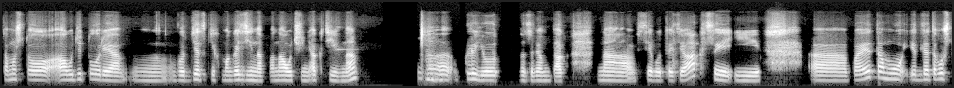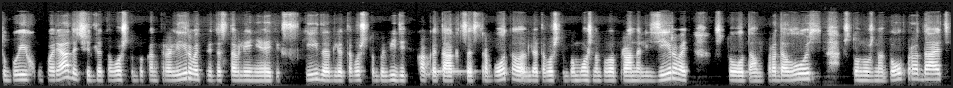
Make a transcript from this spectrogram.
потому что аудитория вот детских магазинов, она очень активна, э, клюет назовем так, на все вот эти акции. И а, поэтому и для того, чтобы их упорядочить, для того, чтобы контролировать предоставление этих скидок, для того, чтобы видеть, как эта акция сработала, для того, чтобы можно было проанализировать, что там продалось, что нужно допродать,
